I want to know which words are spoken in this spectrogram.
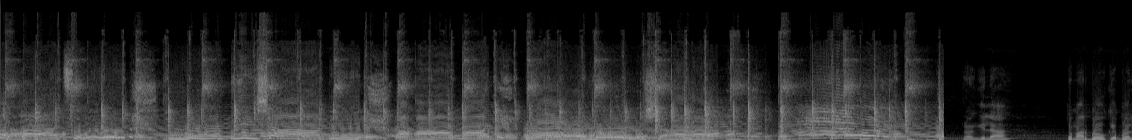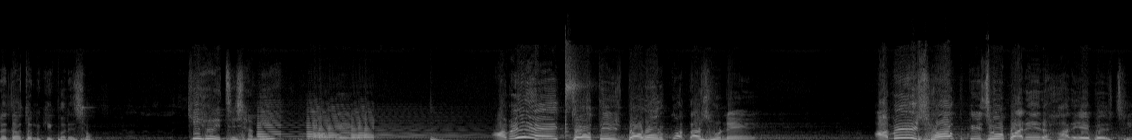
কাছে তুমি স্বামী আমার ভরসা। রঙ্গিলা তোমার বউকে বলে দাও তুমি কি করেছ। কি হয়েছে স্বামী? আমি এই জ্যোতিষ বাবুর কথা শুনে আমি সব কিছু বাড়ির হারিয়ে ফেলছি।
